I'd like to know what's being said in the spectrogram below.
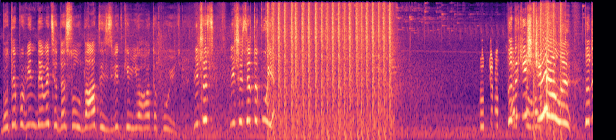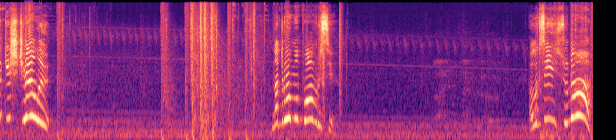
Бо, типу, він дивиться, де солдати, звідки його атакують. Він щось, він щось атакує. Тут треба То такі щели! То такі щели! На другому поверсі. Олексій, сюди!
